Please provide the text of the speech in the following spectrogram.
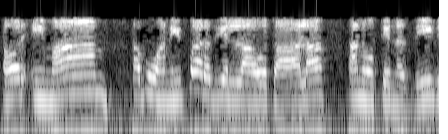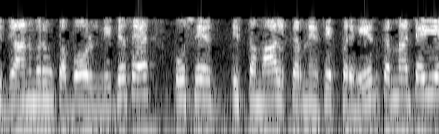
اور امام ابو حنیفہ رضی اللہ تعالی انو کے نزدیک جانوروں کا بول نجس ہے، اسے استعمال کرنے سے پرہیز کرنا چاہیے،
